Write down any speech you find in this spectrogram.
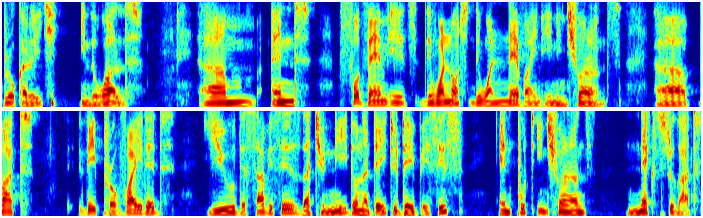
brokerage in the world. Um, and for them, it's they were not, they were never in, in insurance, uh, but they provided you the services that you need on a day to day basis and put insurance next to that.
